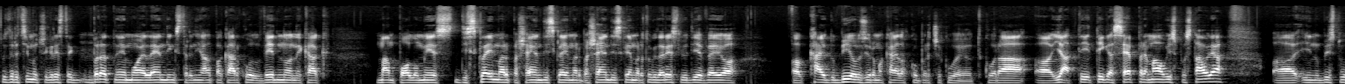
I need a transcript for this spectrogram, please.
tudi recimo, če greste brati ne, moje landing strani ali pa karkoli, vedno nekako. Imam polomes, disclaimer, pa še en disclaimer, pa še en disclaimer, tako da res ljudje vejo, kaj dobijo, oziroma kaj lahko pričakujejo. Tako da ja, te, tega se premalo izpostavlja. Uh, in v bistvu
